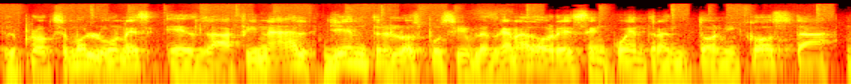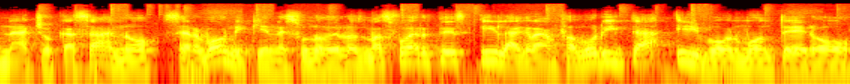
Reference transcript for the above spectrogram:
El próximo lunes es la final y entre los posibles ganadores se encuentran Tony Costa, Nacho Casano, Cervoni, quien es uno de los más fuertes, y la gran favorita Ivonne Montero.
